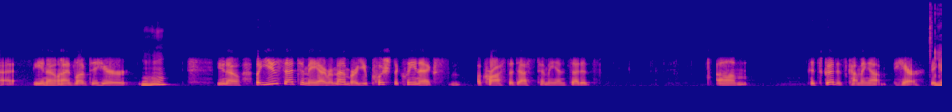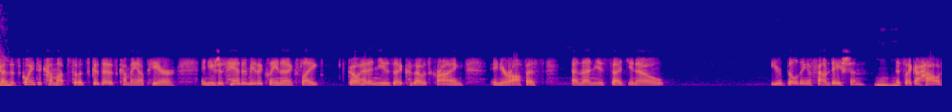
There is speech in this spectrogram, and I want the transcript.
uh you know, and I'd love to hear, mm-hmm. you know, but you said to me, I remember, you pushed the Kleenex across the desk to me and said, it's um, it's good it's coming up here because yeah. it's going to come up. So it's good that it's coming up here. And you just handed me the Kleenex, like, go ahead and use it because I was crying in your office. And then you said, you know, you're building a foundation. Mm-hmm. It's like a house.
